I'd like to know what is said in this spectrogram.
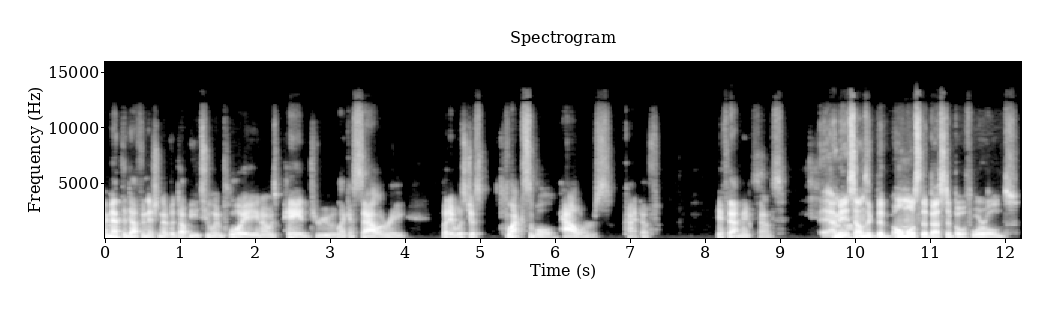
I met the definition of a W 2 employee and I was paid through like a salary, but it was just flexible hours, kind of, if that makes sense. I mean, it sounds like the almost the best of both worlds.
